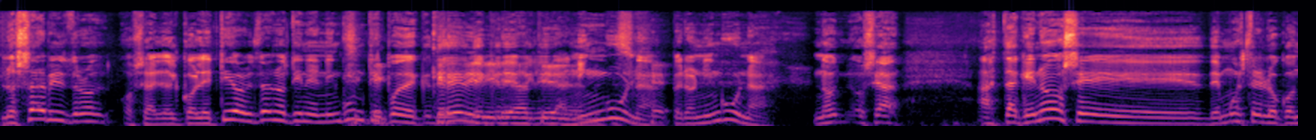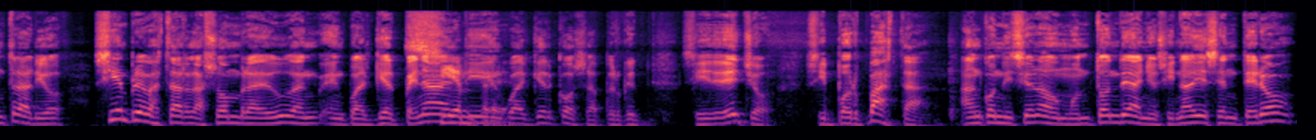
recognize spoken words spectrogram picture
los árbitros, o sea, el colectivo arbitral no tiene ningún ¿Qué tipo de, de- de credibilidad ninguna, Sí. pero ninguna. No, o sea, hasta que no se demuestre lo contrario, siempre va a estar la sombra de duda en, en cualquier penalti, Siempre. en cualquier cosa. Porque si de hecho, si por pasta han condicionado un montón de años y nadie se enteró,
